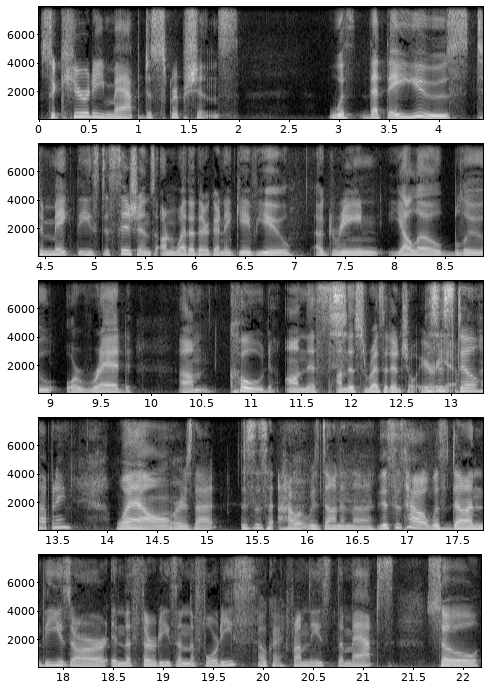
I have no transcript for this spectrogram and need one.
security map descriptions with that they use to make these decisions on whether they're going to give you a green, yellow, blue, or red um, code on this on this residential area. Is this still happening? Well, or is that this is how it was done in the This is how it was done. These are in the 30s and the 40s. Okay. From these the maps. So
